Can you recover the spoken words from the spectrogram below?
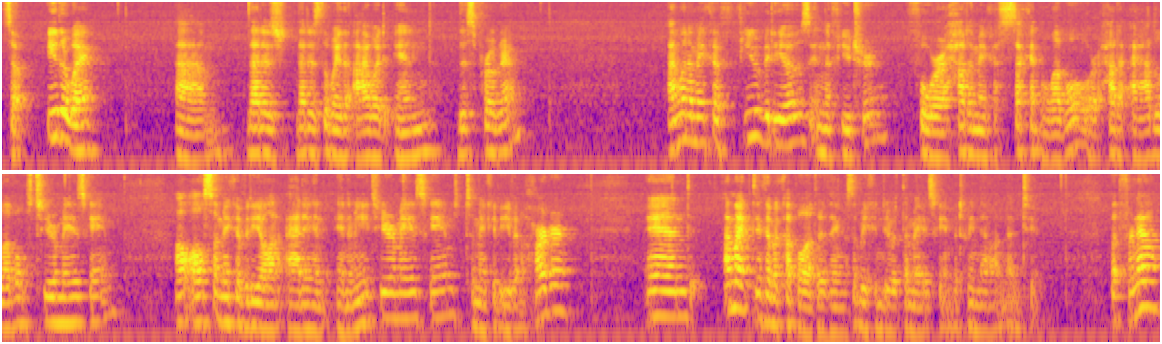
So either way, um, that is, that is the way that I would end this program. I'm going to make a few videos in the future for how to make a second level or how to add levels to your maze game. I'll also make a video on adding an enemy to your maze games to make it even harder. And I might think of a couple other things that we can do with the maze game between now and then too. But for now,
